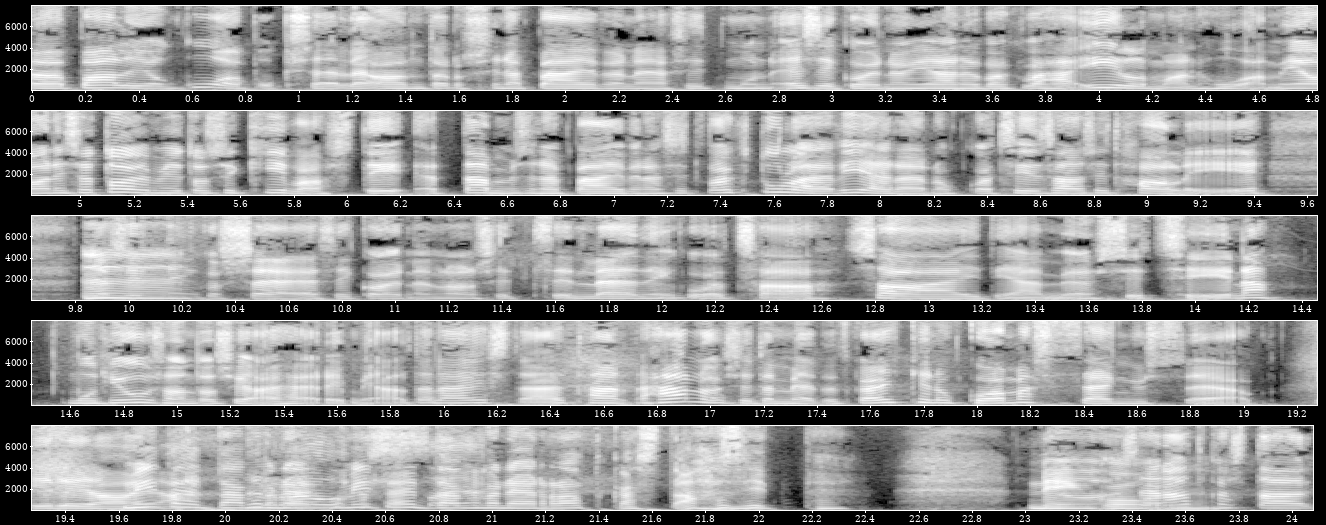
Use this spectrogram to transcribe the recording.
ö, paljon kuopukselle antanut siinä päivänä, ja sitten mun esikoinen on jäänyt vaikka vähän ilman huomioon, niin se toimii tosi kivasti, että tämmöisenä päivinä sitten vaikka tulee viereen nukkua, että siinä saa sitten halia. Ja mm-hmm. sitten niinku se esikoinen on sitten silleen, niinku, että saa, saa äitiä myös sit siinä. Mutta Juus on tosiaan ihan eri mieltä näistä. Että hän, hän on sitä mieltä, että kaikki nukkuu omassa sängyssä ja hiljaa Miten tämmöinen miten tämmönen ratkaistaan sitten? Niin no, se ratkaistaan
